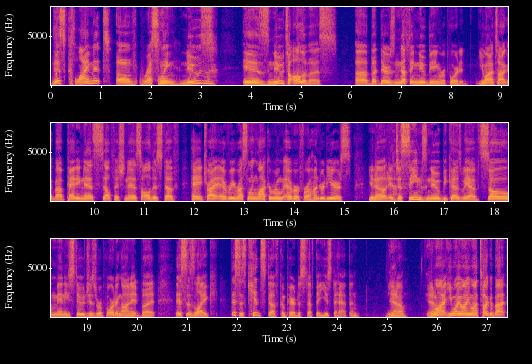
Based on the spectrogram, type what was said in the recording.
this climate of wrestling news is new to all of us. Uh, but there's nothing new being reported. You want to talk about pettiness, selfishness, all this stuff. Hey, try every wrestling locker room ever for a hundred years you know, yeah. it just seems new because we have so many stooges reporting on it, but this is like this is kid stuff compared to stuff that used to happen. Yeah. You know? Yeah. You want you want you want you want to talk about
